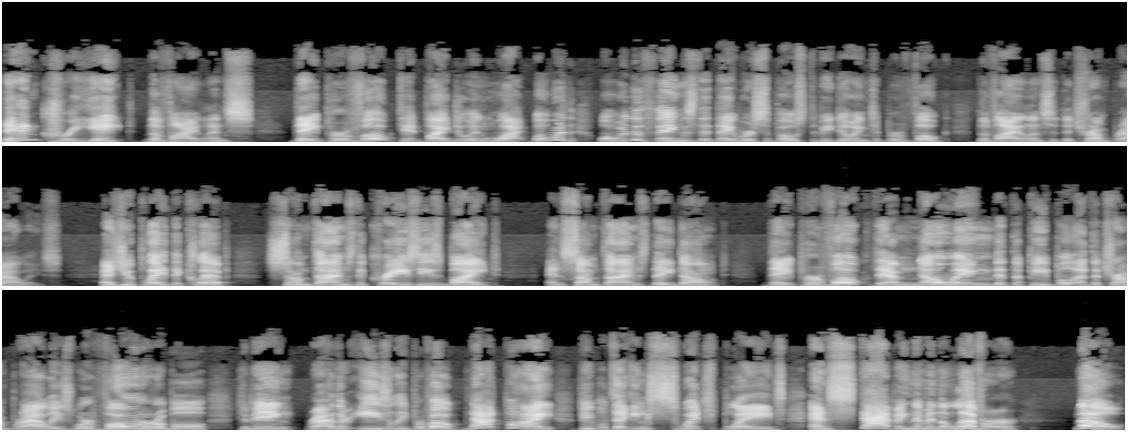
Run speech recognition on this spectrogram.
They didn't create the violence. They provoked it by doing what? What were the, what were the things that they were supposed to be doing to provoke the violence at the Trump rallies? As you played the clip, sometimes the crazies bite and sometimes they don't. They provoked them knowing that the people at the Trump rallies were vulnerable to being rather easily provoked, not by people taking switchblades and stabbing them in the liver, No,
